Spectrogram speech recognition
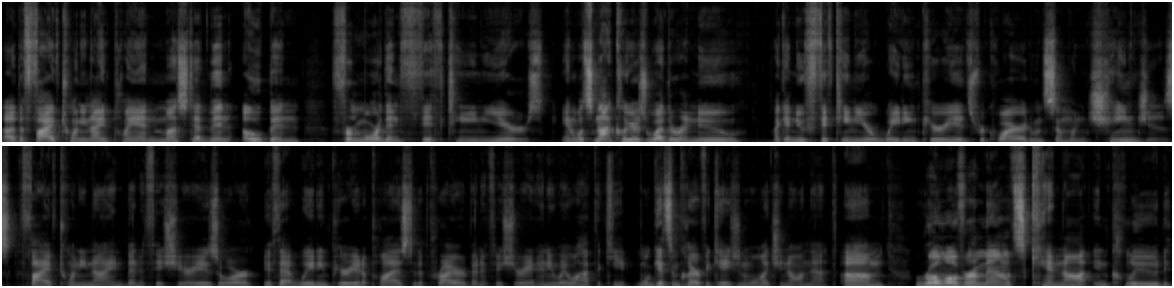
Uh, the 529 plan must have been open for more than 15 years. And what's not clear is whether a new like a new 15 year waiting period is required when someone changes 529 beneficiaries or if that waiting period applies to the prior beneficiary. Anyway we'll have to keep we'll get some clarification. We'll let you know on that. Um, rollover amounts cannot include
